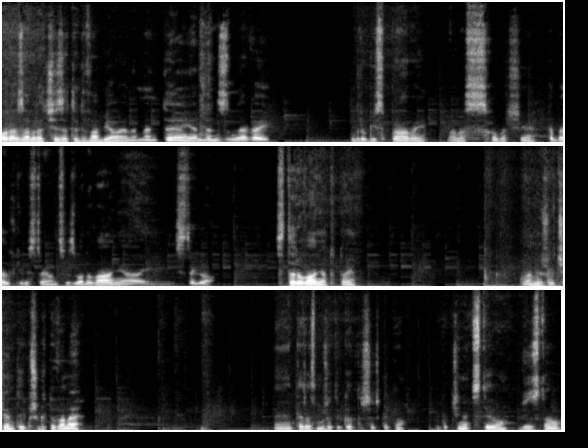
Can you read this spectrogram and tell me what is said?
Pora zabrać się za te dwa białe elementy. Jeden z lewej, drugi z prawej. Oraz schować się kabelki wystające z ładowania i z tego sterowania tutaj. Mam już wycięte i przygotowane. E, Teraz muszę tylko troszeczkę to podcinać z tyłu, gdzie zostało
